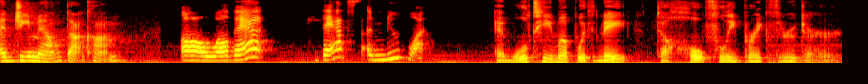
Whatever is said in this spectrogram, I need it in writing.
at gmail.com. Oh, well, that that's a new one. And we'll team up with Nate to hopefully break through to her.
